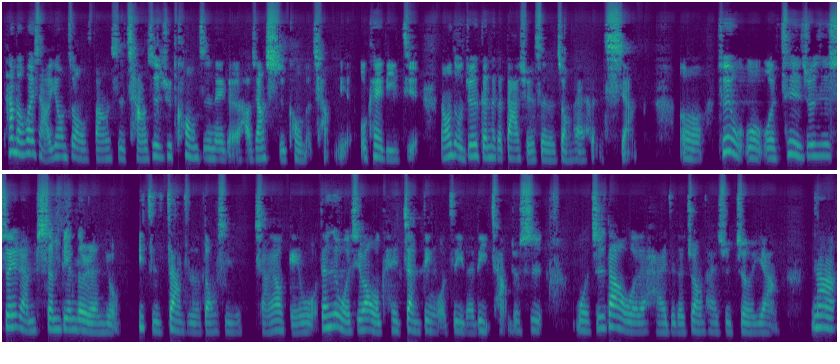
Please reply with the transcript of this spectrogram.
他们会想要用这种方式尝试去控制那个好像失控的场面，我可以理解。然后我觉得跟那个大学生的状态很像。嗯，所以我我其实就是虽然身边的人有一直这样子的东西想要给我，但是我希望我可以站定我自己的立场，就是我知道我的孩子的状态是这样。那。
